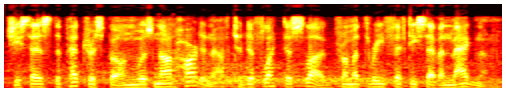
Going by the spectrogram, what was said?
She says the petrous bone was not hard enough to deflect a slug from a 357 Magnum.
